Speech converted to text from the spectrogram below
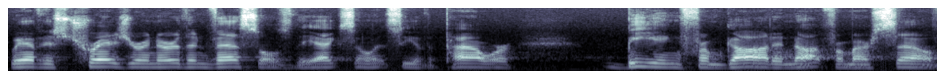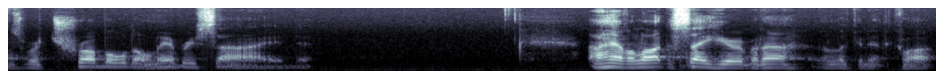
We have this treasure in earthen vessels, the excellency of the power being from God and not from ourselves. We're troubled on every side. I have a lot to say here, but I, I'm looking at the clock.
